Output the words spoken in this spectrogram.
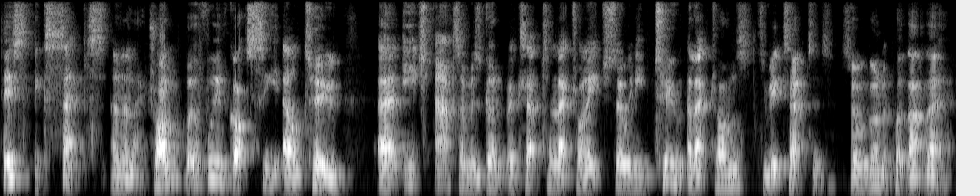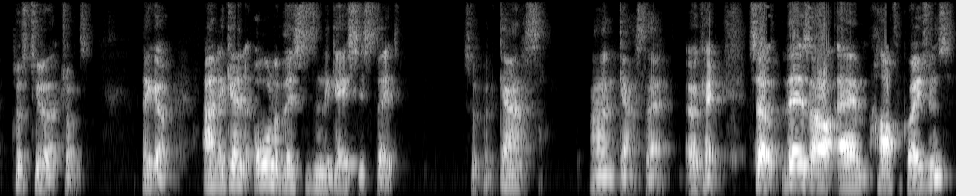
this accepts an electron, but if we've got Cl2, uh, each atom is going to accept an electron each, so we need two electrons to be accepted. So we're going to put that there, plus two electrons. There you go. And again, all of this is in the gaseous state. So put gas and gas there. Okay, so there's our um, half equations.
